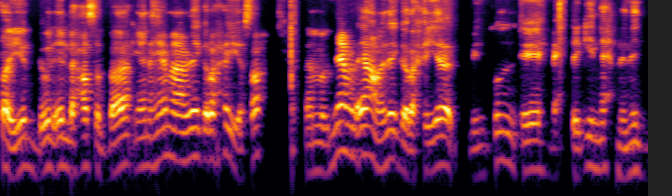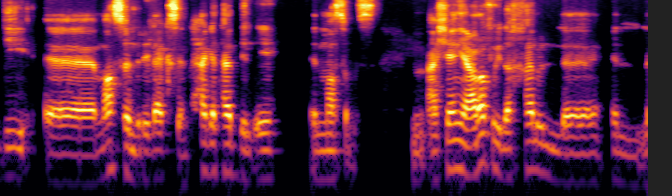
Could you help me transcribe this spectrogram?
طيب بيقول إيه اللي حصل بقى يعني هيعمل عمليه جراحيه صح لما بنعمل أي عملية جراحية بنكون إيه محتاجين إن إحنا ندي آه muscle relaxant حاجة تهدي الإيه ال muscles عشان يعرفوا يدخلوا ال- ال-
